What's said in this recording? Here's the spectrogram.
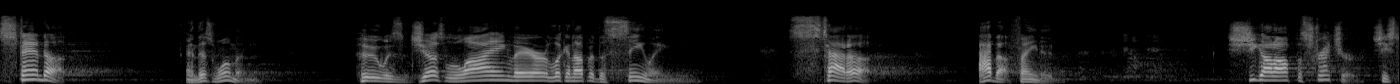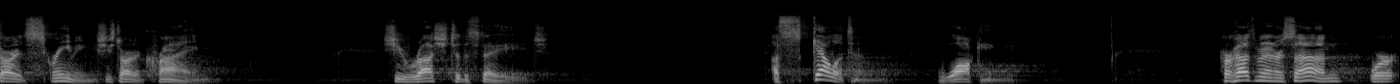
Stand up. And this woman who was just lying there looking up at the ceiling, sat up. I about fainted. She got off the stretcher. She started screaming. She started crying. She rushed to the stage. A skeleton walking. Her husband and her son were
